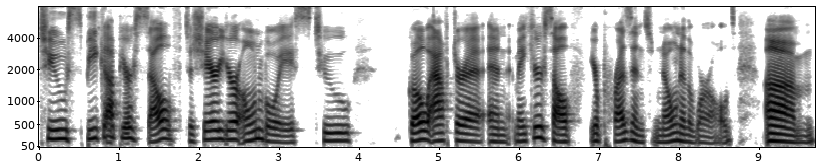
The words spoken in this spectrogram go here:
to speak up yourself, to share your own voice, to go after it and make yourself your presence known in the world. Um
